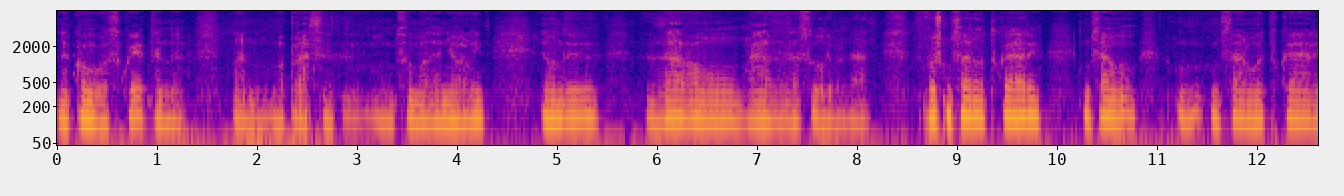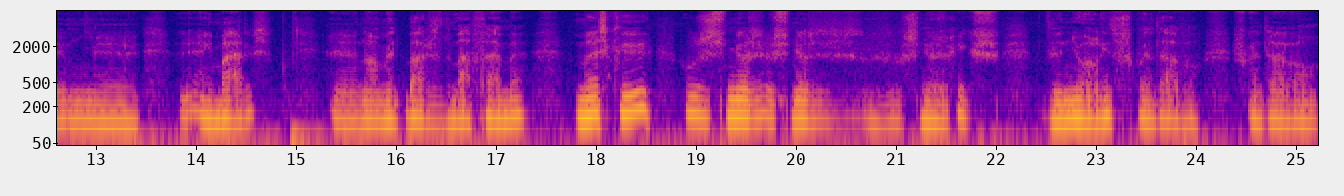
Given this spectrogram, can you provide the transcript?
na Congo Square, na, lá numa praça muito famosa em New Orleans, onde davam asas à sua liberdade. Depois começaram a tocar, começaram, começaram a tocar eh, em bares, eh, normalmente bares de má fama, mas que os senhores, os senhores, os senhores ricos de New Orleans frequentavam, frequentavam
